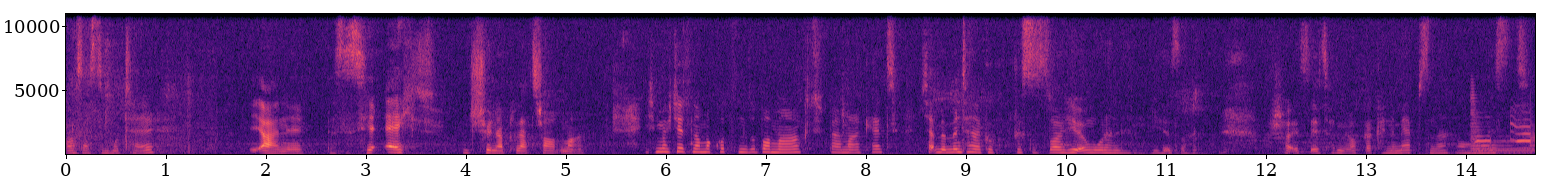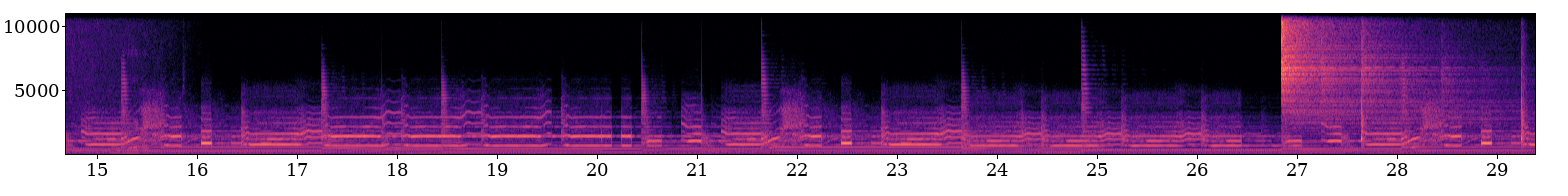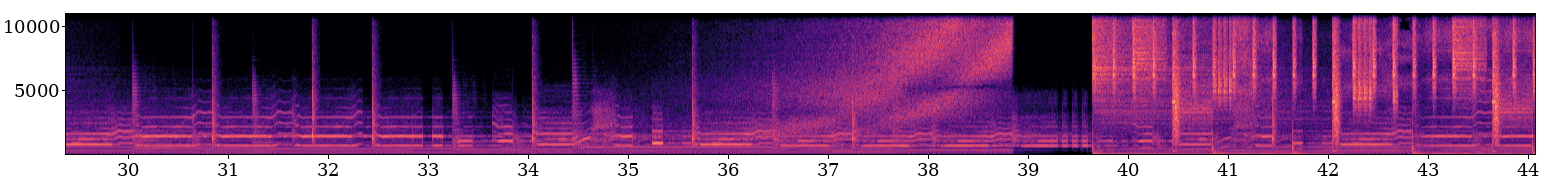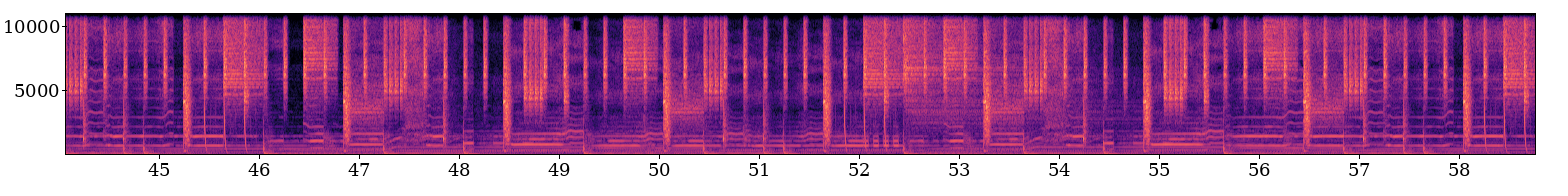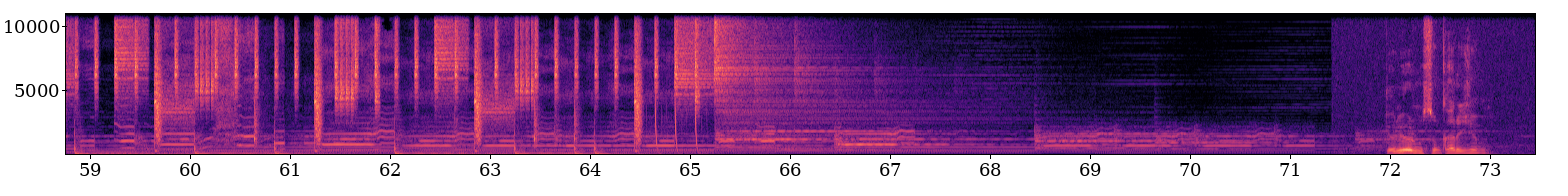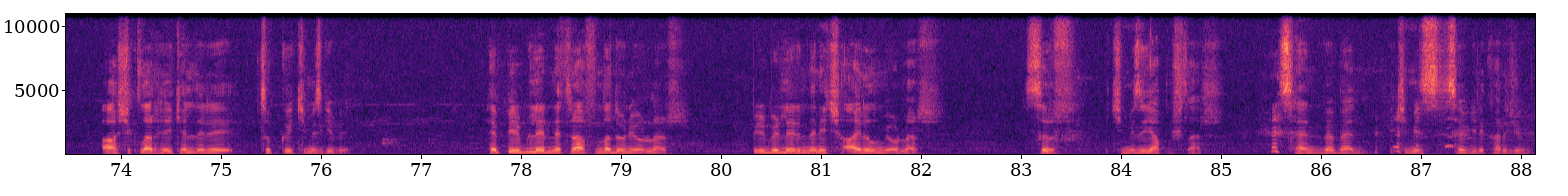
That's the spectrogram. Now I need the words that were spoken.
Raus aus dem Hotel. Ja, nee, das ist hier echt ein schöner Platz. Schaut mal. Ich möchte jetzt noch mal kurz in den Supermarkt bei Market. Ich habe mir im Internet geguckt, dass es soll hier irgendwo dann hier sein. Scheiße, jetzt haben wir auch gar keine Maps, ne? Oh Mist. Görüyor musun karıcığım? Aşıklar heykelleri tıpkı ikimiz gibi. Hep birbirlerinin etrafında dönüyorlar. Birbirlerinden hiç ayrılmıyorlar. Sırf ikimizi yapmışlar. Sen ve ben, ikimiz sevgili karıcığım.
